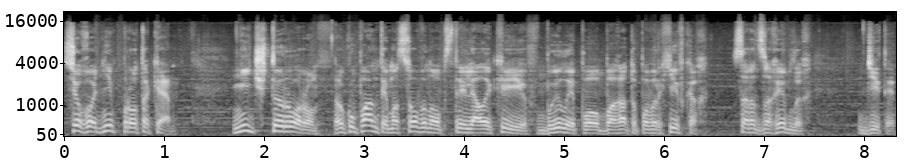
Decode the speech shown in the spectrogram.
Сьогодні про таке. Ніч терору. Окупанти масово обстріляли Київ, били по багатоповерхівках. Серед загиблих діти.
